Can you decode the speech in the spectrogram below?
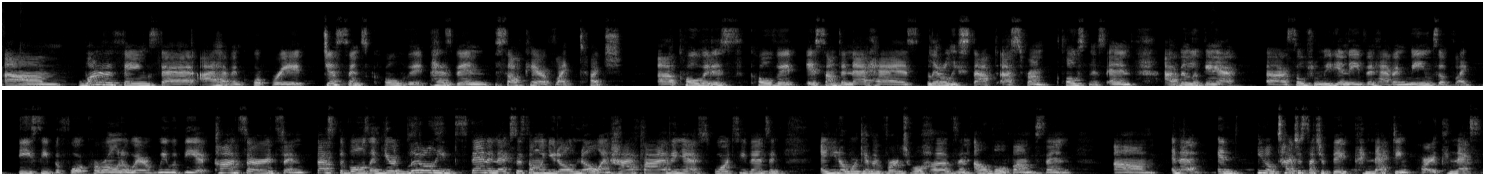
Um, one of the things that I have incorporated just since COVID has been self care of like touch. Uh, COVID is COVID is something that has literally stopped us from closeness, and I've been looking at uh, social media and they've been having memes of like DC before Corona, where we would be at concerts and festivals, and you're literally standing next to someone you don't know and high fiving at sports events, and and you know we're giving virtual hugs and elbow bumps and um and that and you know touch is such a big connecting part. It connects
